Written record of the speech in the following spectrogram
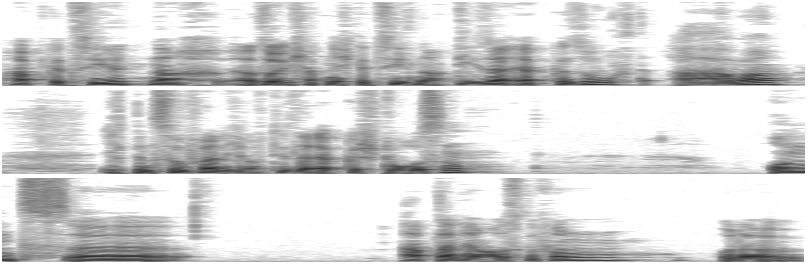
habe gezielt nach, also ich habe nicht gezielt nach dieser App gesucht, aber ich bin zufällig auf diese App gestoßen und äh, habe dann herausgefunden oder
